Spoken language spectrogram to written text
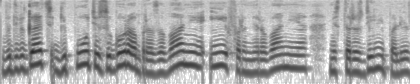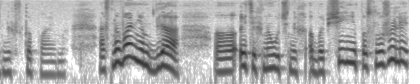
выдвигать гипотезы горообразования и формирования месторождений полезных ископаемых. Основанием для Э, этих научных обобщений послужили,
